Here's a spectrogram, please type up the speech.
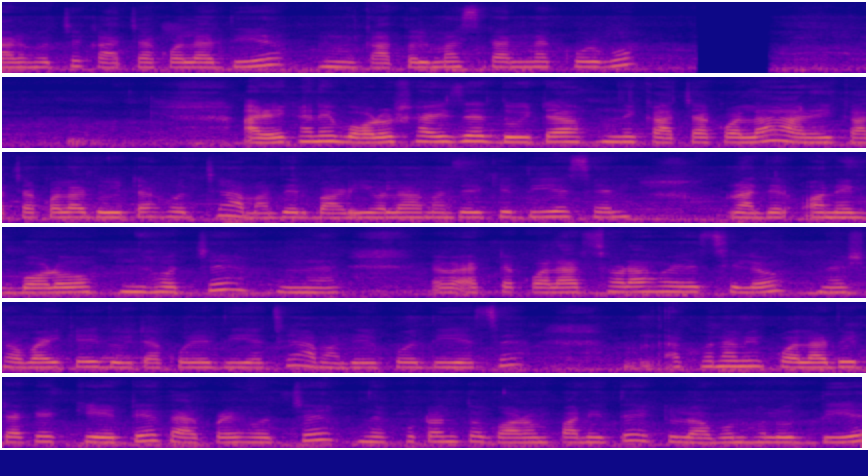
আর হচ্ছে কাঁচা কলা দিয়ে কাতল মাছ রান্না করব। আর এখানে বড় সাইজের দুইটা কাঁচা কলা। আর এই কাঁচা কলা দুইটা হচ্ছে আমাদের বাড়িওয়ালা আমাদেরকে দিয়েছেন। ওনাদের অনেক বড় হচ্ছে একটা কলার ছড়া হয়েছিল। সবাইকেই দুইটা করে দিয়েছে, আমাদেরকেও দিয়েছে। এখন আমি কলা দুইটাকে কেটে তারপরে হচ্ছে ফুটন্ত গরম পানিতে একটু লবণ, হলুদ দিয়ে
